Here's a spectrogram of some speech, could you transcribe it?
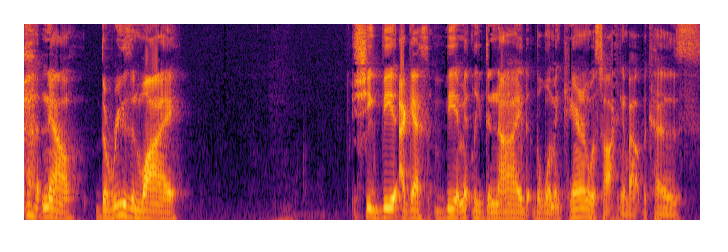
Now, the reason why she ve- I guess vehemently denied the woman Karen was talking about because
